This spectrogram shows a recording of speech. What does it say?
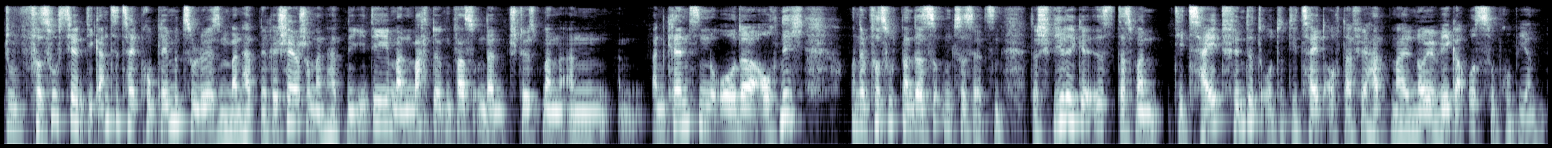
du versuchst ja die ganze Zeit Probleme zu lösen. Man hat eine Recherche, man hat eine Idee, man macht irgendwas und dann stößt man an, an, an Grenzen oder auch nicht und dann versucht man das umzusetzen. Das Schwierige ist, dass man die Zeit findet oder die Zeit auch dafür hat, mal neue Wege auszuprobieren.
